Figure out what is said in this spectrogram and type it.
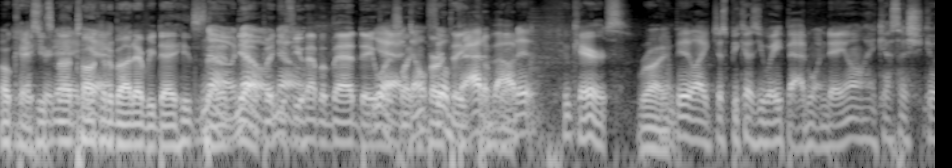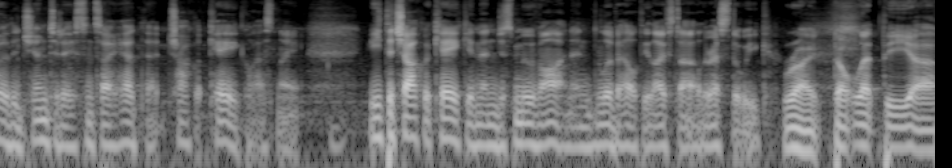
Okay, he's not talking yeah. about every day. He's No, saying, yeah, no, but if you have a bad day where it's like a don't birthday, feel bad about up- it. Who cares? Right. Don't be like just because you ate bad one day. Oh, I guess I should go to the gym today since I had that chocolate cake last night. Eat the chocolate cake and then just move on and live a healthy lifestyle the rest of the week. Right. Don't let the uh,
